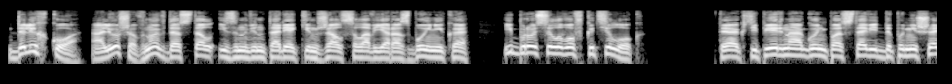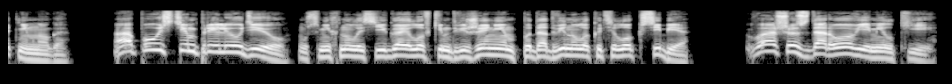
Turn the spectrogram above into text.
«Да легко», Алеша вновь достал из инвентаря кинжал соловья-разбойника и бросил его в котелок. «Так, теперь на огонь поставить да помешать немного». «Опустим прелюдию», — усмехнулась яга и ловким движением пододвинула котелок к себе. «Ваше здоровье, мелки».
